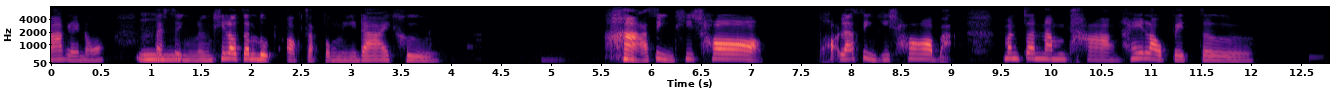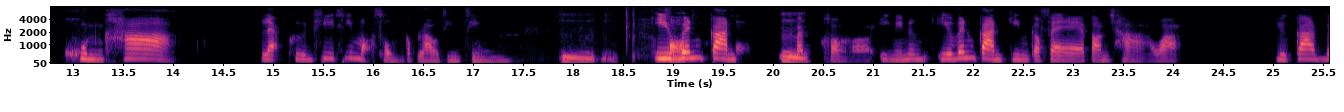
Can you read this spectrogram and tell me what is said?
มากเลยเนาะอืมแต่สิ่งหนึ่งที่เราจะหลุดออกจากตรงนี้ได้คือ หาสิ่งที่ชอบ เพราะและสิ่งที่ชอบอะมันจะนำทางให้เราไปเจอคุณค่า และพื้นที่ที่เหมาะสมกับเราจริงอืมๆอีเวนต์การอืม แบบขออีกนิดนึงอีเวนต์การกินกาแฟตอนเช้าอะ หรือการไป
